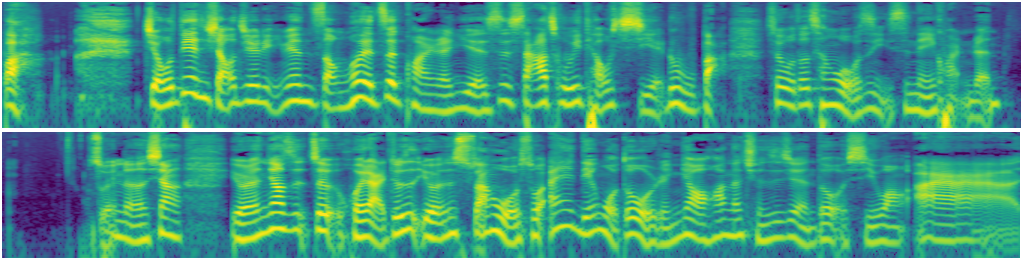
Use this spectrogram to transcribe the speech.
吧？酒店小姐里面总会这款人也是杀出一条血路吧？所以我都称我自己是那一款人。所以呢，像有人要是这回来，就是有人酸我说，哎，连我都有人要的话，那全世界人都有希望。哎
